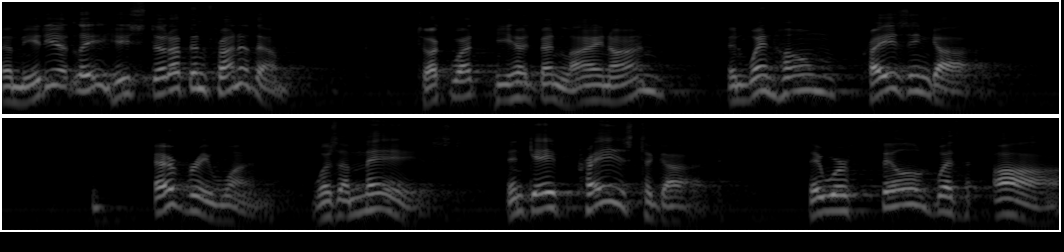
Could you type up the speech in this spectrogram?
Immediately he stood up in front of them, took what he had been lying on, and went home praising God. Everyone was amazed and gave praise to God. They were filled with awe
